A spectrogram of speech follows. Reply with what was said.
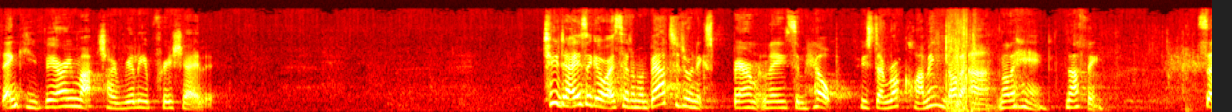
Thank you very much. I really appreciate it. Two days ago, I said, I'm about to do an experiment, I need some help. Who's done rock climbing? Not a arm, not a hand, nothing. So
